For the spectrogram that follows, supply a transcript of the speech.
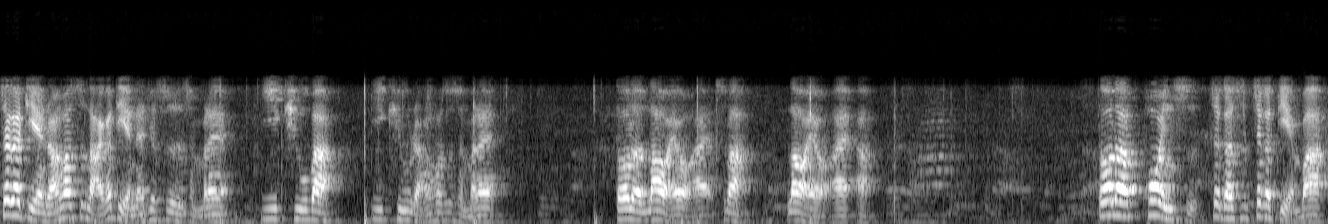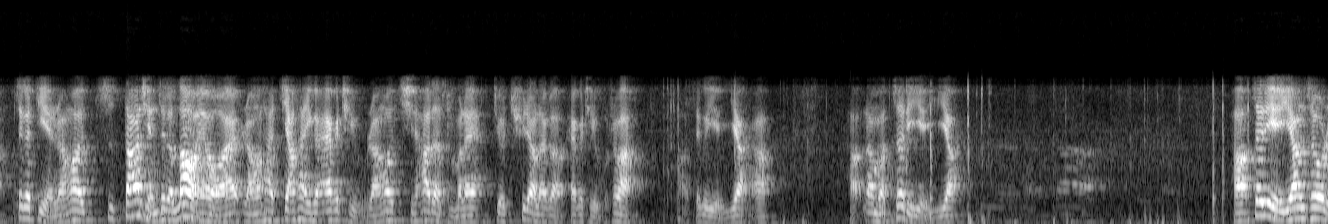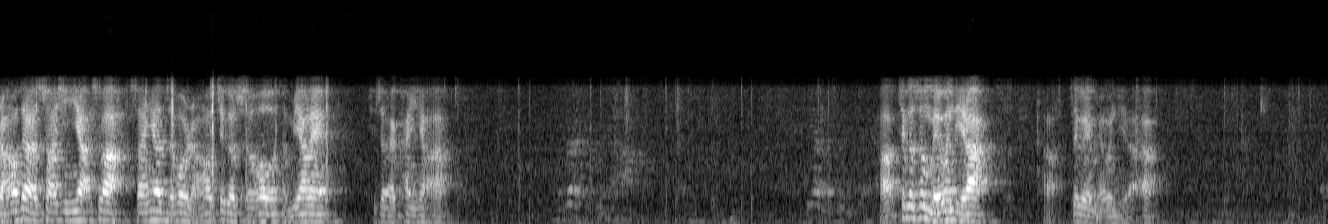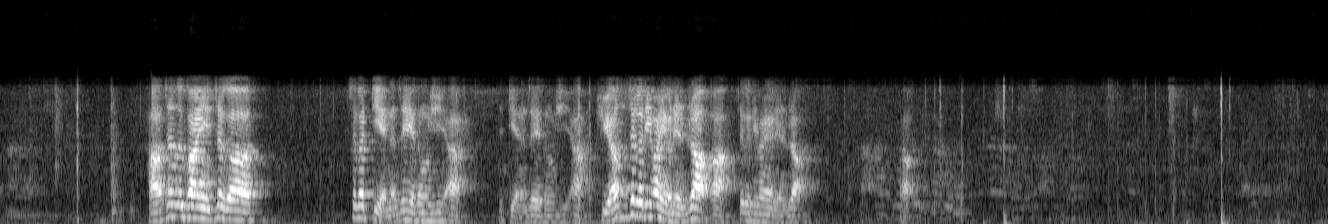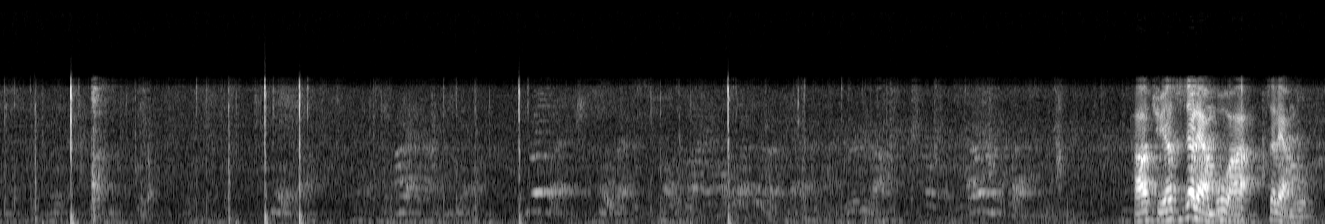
这个点然后是哪个点呢？就是什么呢？EQ 吧，EQ 然后是什么呢？多了 now li 是吧 Low L I 啊。多了 points 这个是这个点吧，这个点然后是当前这个 now li，然后它加上一个 active，然后其他的什么呢？就去掉那个 active 是吧？好，这个也一样啊。好，那么这里也一样。好，这里也一样之后，然后再来刷新一下是吧？刷新一下之后，然后这个时候怎么样呢？就再来看一下啊。好，这个是没问题了。好，这个也没问题了啊。好，这是关于这个这个点的这些东西啊，点的这些东西啊，主要是这个地方有点绕啊，这个地方有点绕。好。好，主要是这两步啊，这两步。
